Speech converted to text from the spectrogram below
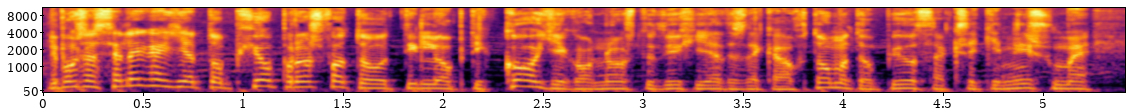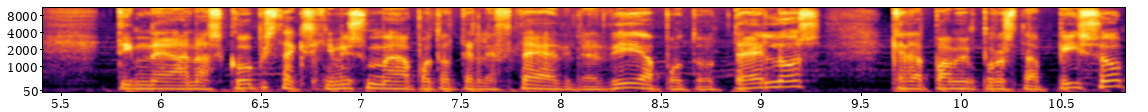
Λοιπόν, σας έλεγα για το πιο πρόσφατο τηλεοπτικό γεγονός του 2018, με το οποίο θα ξεκινήσουμε την ε, ανασκόπηση. Θα ξεκινήσουμε από τα τελευταία δηλαδή, από το τέλος και θα πάμε προς τα πίσω.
